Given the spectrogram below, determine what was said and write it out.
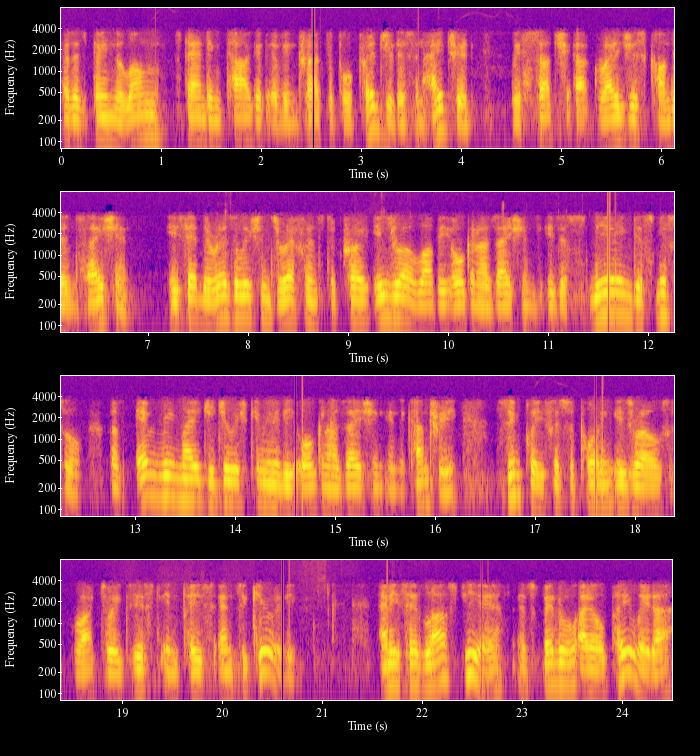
that has been the long standing target of intractable prejudice and hatred with such outrageous condensation. He said the resolution's reference to pro Israel lobby organizations is a smearing dismissal of every major Jewish community organization in the country simply for supporting Israel's right to exist in peace and security. And he said last year, as federal ALP leader,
